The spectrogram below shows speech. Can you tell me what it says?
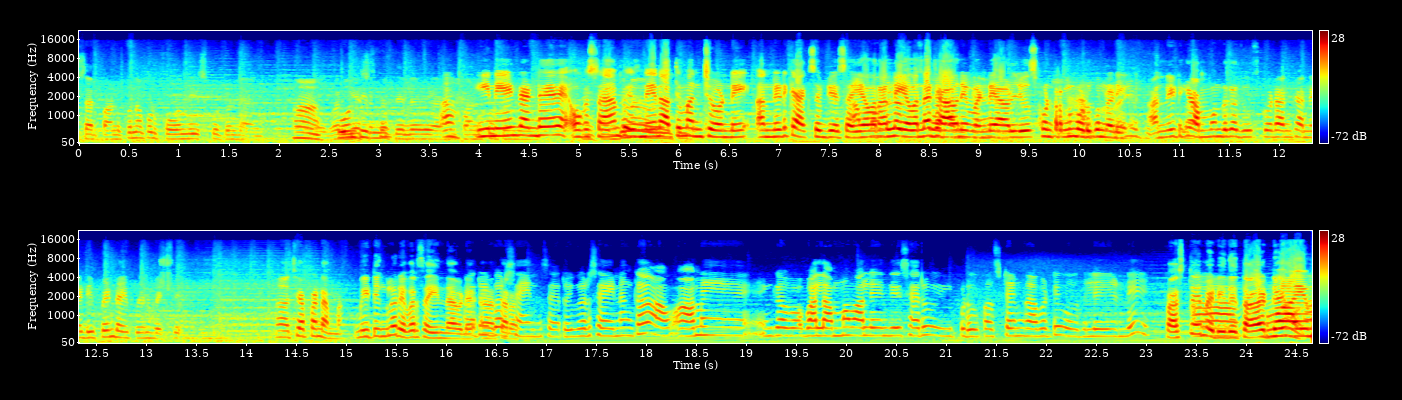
సార్ పండుకున్నప్పుడు ఫోన్ తీసుకుంటుండే ఈయన ఏంటంటే ఒక స్టాంప్ నేను అతి మంచోడిని అన్నిటికీ యాక్సెప్ట్ చేశా అమ్మ ఎవరన్నా ఏమన్నా. జావనివ్వండి వాళ్ళు చూసుకుంటారని పడుకున్నాడు ఈయన. అన్నిటికీ అమ్ముందుగా చూసుకోవడానికి అన్ని డిపెండ్ అయిపోయిన వ్యక్తి. ఆ, చెప్పండి అమ్మా మీటింగ్లో రివర్స్ అయింది ఆవిడ రివర్స్ తర్వాత. అయింది సార్. రివర్స్ అయినాక ఆమె ఇంకా వాళ్ళ అమ్మ వాళ్ళు ఏం చేశారు? ఇప్పుడు ఫస్ట్ టైం కాబట్టి వదిలేయండి. ఫస్ట్ టైం ఇది థర్డ్ టైం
